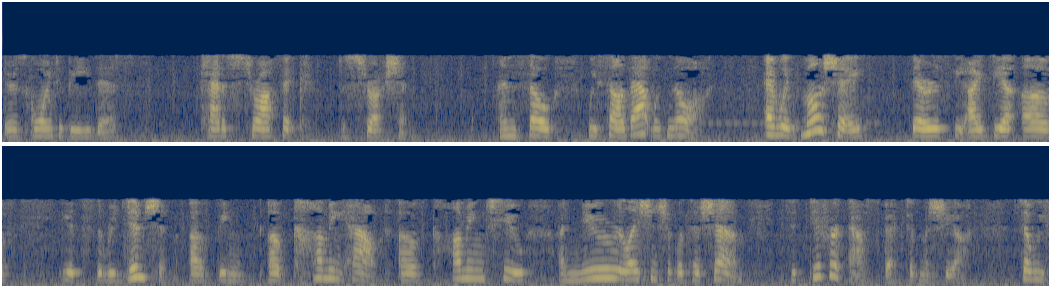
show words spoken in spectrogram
there's going to be this catastrophic destruction. And so we saw that with Noah. And with Moshe, there's the idea of it's the redemption of being of coming out, of coming to a new relationship with Hashem. It's a different aspect of Mashiach. So we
